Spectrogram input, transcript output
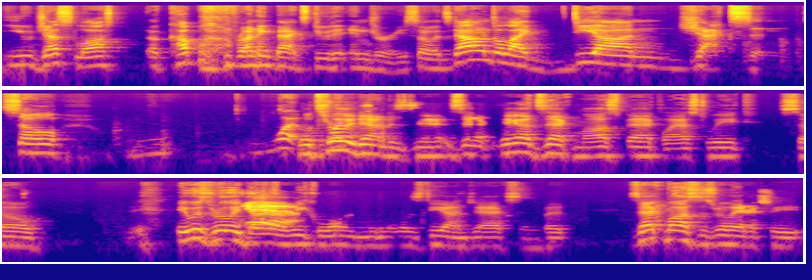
you just lost a couple of running backs due to injury. So it's down to like Deon Jackson. So what? Well, it's really what, down to Zach, Zach, They got Zach Moss back last week. So it was really yeah. dire week one when it was Deon Jackson. But Zach Moss is really actually,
